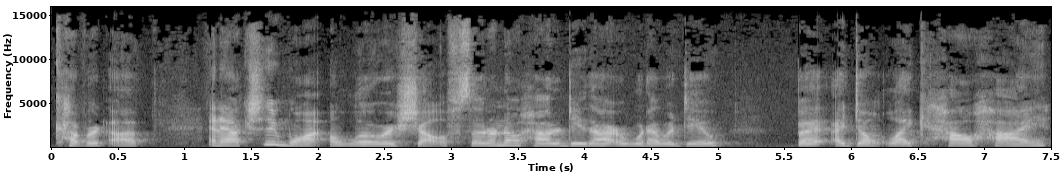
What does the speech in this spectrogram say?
covered up and I actually want a lower shelf so I don't know how to do that or what I would do but I don't like how high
